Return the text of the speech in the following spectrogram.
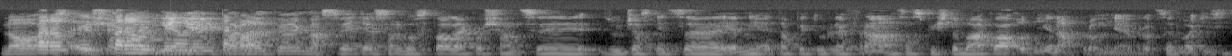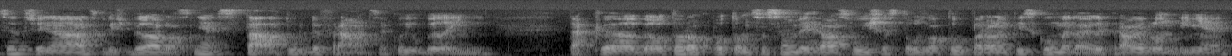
No, Paral- spíš jako jediný paralympionik na světě jsem dostal jako šanci zúčastnit se jedné etapy Tour de France a spíš to byla taková odměna pro mě. V roce 2013, když byla vlastně stá Tour de France jako jubilejní, tak eh, bylo to rok potom, co jsem vyhrál svoji šestou zlatou paralympijskou medaili právě v Londýně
